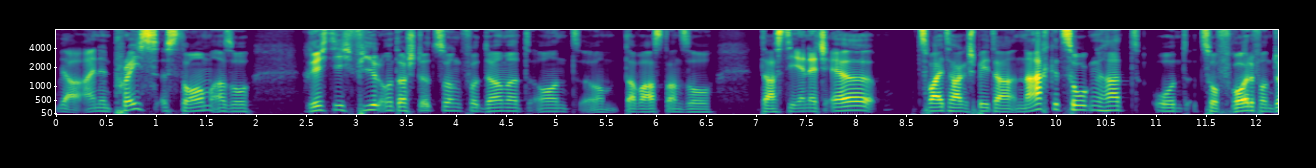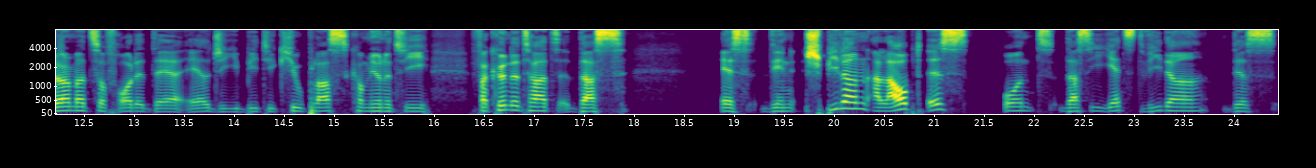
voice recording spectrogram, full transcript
ja, einen Praise-Storm, also richtig viel Unterstützung für Dermot und ähm, da war es dann so, dass die NHL zwei Tage später nachgezogen hat und zur Freude von Dermot, zur Freude der LGBTQ-Plus-Community verkündet hat, dass es den Spielern erlaubt ist und dass sie jetzt wieder das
